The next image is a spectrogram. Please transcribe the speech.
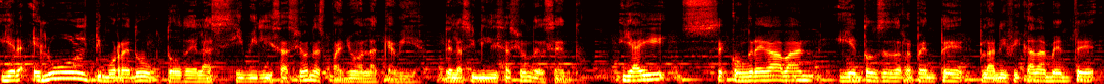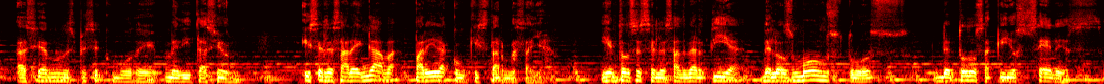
y era el último reducto de la civilización española que había, de la civilización del centro. Y ahí se congregaban y entonces de repente planificadamente hacían una especie como de meditación y se les arengaba para ir a conquistar más allá. Y entonces se les advertía de los monstruos, de todos aquellos seres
